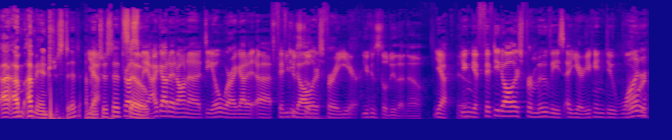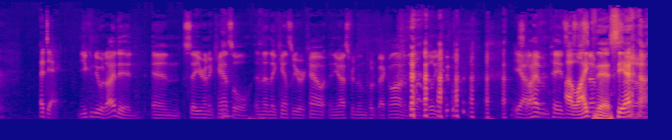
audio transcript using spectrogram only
I, I'm I'm interested. I'm yeah, interested. Trust so me, I got it on a deal where I got it uh, fifty dollars for a year. You can still do that now. Yeah, Yeah. you can get fifty dollars for movies a year. You can do one Or- a day. You can do what I did and say you're going to cancel, and then they cancel your account, and you ask for them to put it back on, and they don't bill you. Yeah. So I haven't paid. Since I like December, this. Yeah.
